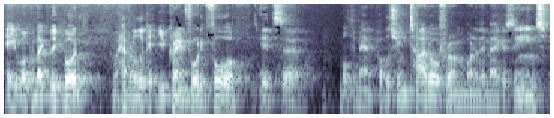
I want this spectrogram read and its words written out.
Hey, welcome back to Big Board. We're having a look at Ukraine 44. It's a multi-man publishing title from one of their magazines.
